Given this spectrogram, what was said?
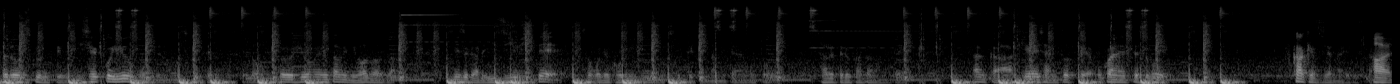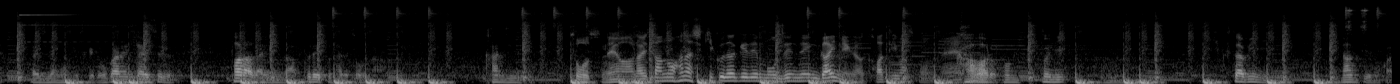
それを作るというニセコユーモっていうのを作ってるんですけどそれを広めるためにわざわざ自ら移住してそこでコミュニティを作っていくんだみたいなことをされてる方なのでなんか経営者にとってお金ってすごい不可欠じゃないですか、はい。大事なもんですけどお金に対するパラダイムがアップデートされそうな感じですよね。そうですね。新井さんのお話聞くだけでもう全然概念が変わってきますもんね。変わる本当に、うん聞くたびに何ていうのかな、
